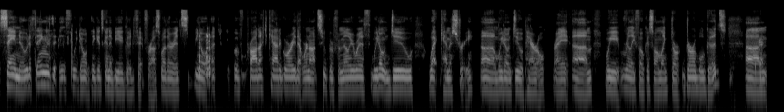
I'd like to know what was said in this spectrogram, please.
say no to things if we don't think it's going to be a good fit for us whether it's you know a type of product category that we're not super familiar with. We don't do wet chemistry um, we don't do apparel right? Um, we really focus on like dur- durable goods. Um, okay.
